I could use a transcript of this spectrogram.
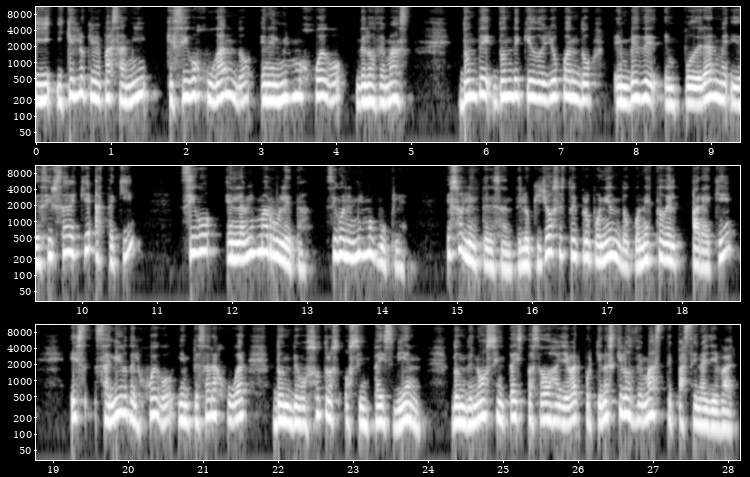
¿Y, qué es lo que me pasa a mí que sigo jugando en el mismo juego de los demás? ¿Dónde, ¿Dónde quedo yo cuando en vez de empoderarme y decir, ¿sabes qué? Hasta aquí sigo en la misma ruleta, sigo en el mismo bucle. Eso es lo interesante. Lo que yo os estoy proponiendo con esto del para qué es salir del juego y empezar a jugar donde vosotros os sintáis bien, donde no os sintáis pasados a llevar, porque no es que los demás te pasen a llevar,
